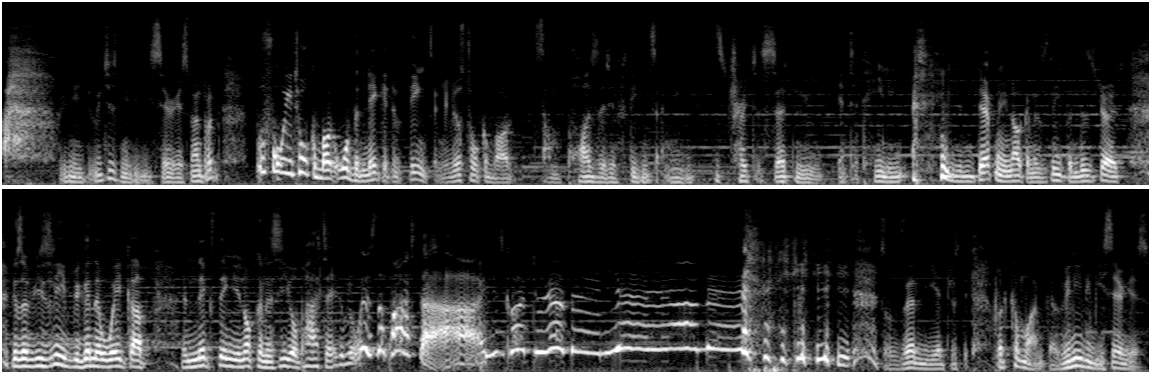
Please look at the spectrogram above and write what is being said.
ah, we need, we just need to be serious, man. But before we talk about all the negative things, I mean, let's talk about some positive things. I mean, this church is certainly entertaining. you're definitely not going to sleep in this church. Because if you sleep, you're going to wake up, and next thing you're not going to see your pastor. You're going to be, where's the pastor? Ah, he's gone to heaven. Yeah. Amen. so certainly interesting. But come on, guys, we need to be serious.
